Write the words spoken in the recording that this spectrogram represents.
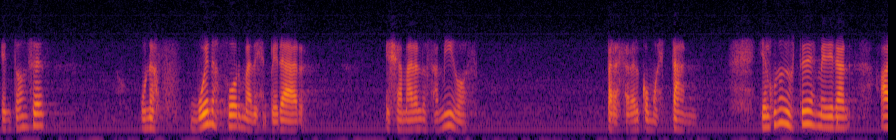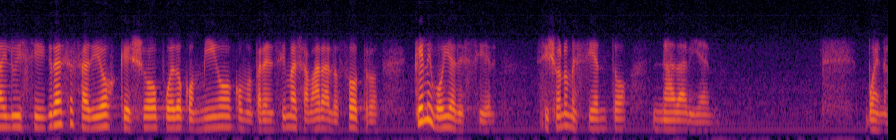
Entonces, una buena forma de esperar es llamar a los amigos para saber cómo están. Y algunos de ustedes me dirán, ay Luisi, gracias a Dios que yo puedo conmigo como para encima llamar a los otros. ¿Qué le voy a decir si yo no me siento nada bien? Bueno,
